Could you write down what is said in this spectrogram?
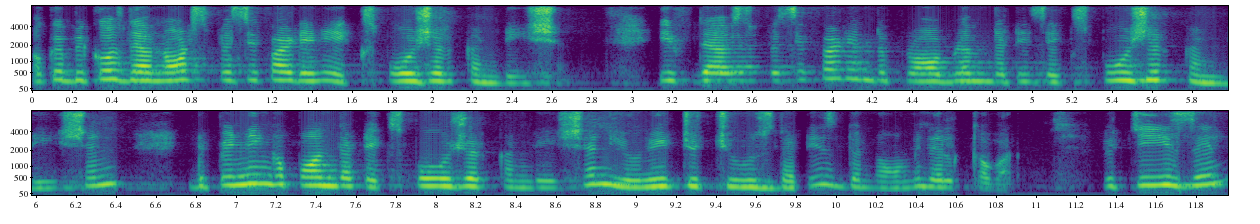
Okay, because they have not specified any exposure condition. If they have specified in the problem that is exposure condition, depending upon that exposure condition, you need to choose that is the nominal cover, which is in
